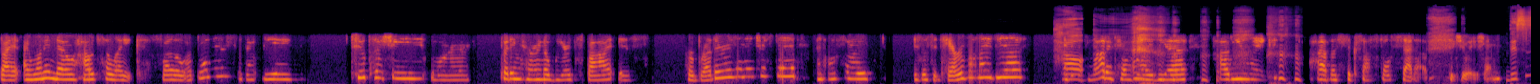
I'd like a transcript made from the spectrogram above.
But I want to know how to like follow up on this without being too pushy or putting her in a weird spot if her brother isn't interested. And also, is this a terrible idea? How it's not a terrible idea, how do you like have a successful setup situation? This is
